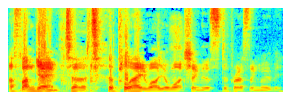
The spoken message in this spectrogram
a fun game to, to play while you're watching this depressing movie.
